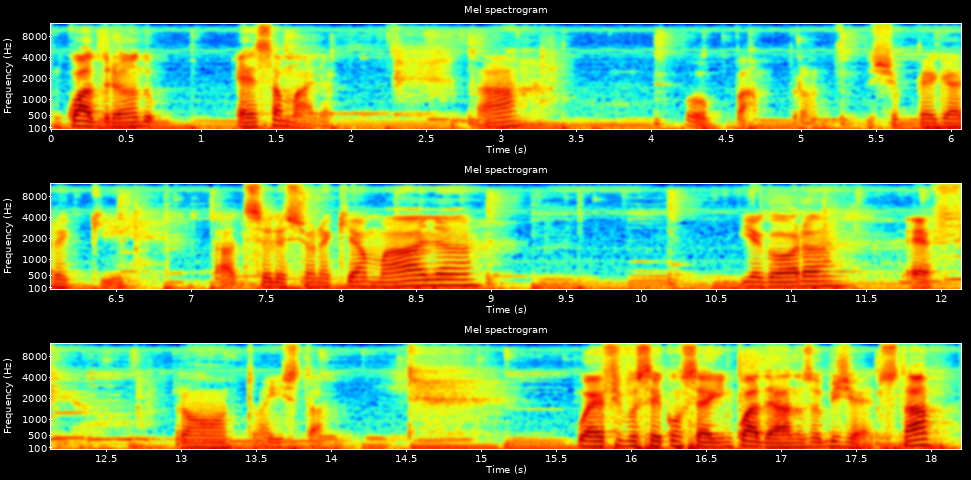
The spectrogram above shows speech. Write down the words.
enquadrando essa malha, tá? Opa, pronto, deixa eu pegar aqui, tá? Seleciona aqui a malha e agora F, pronto, aí está. o F você consegue enquadrar nos objetos, tá?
